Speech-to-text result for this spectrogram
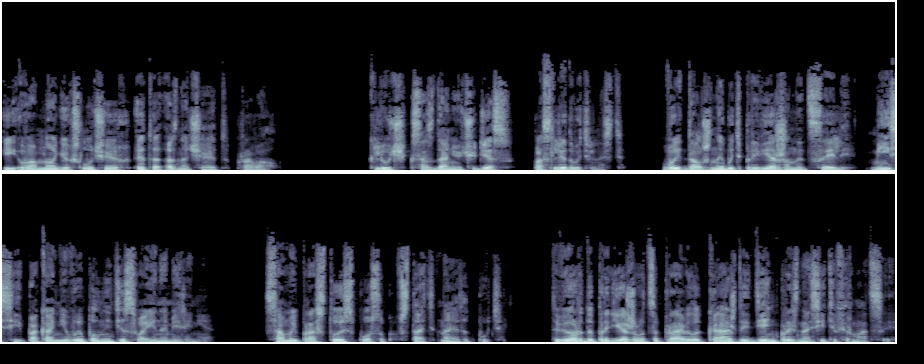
И во многих случаях это означает провал. Ключ к созданию чудес – последовательность. Вы должны быть привержены цели, миссии, пока не выполните свои намерения. Самый простой способ встать на этот путь – твердо придерживаться правила каждый день произносить аффирмации.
